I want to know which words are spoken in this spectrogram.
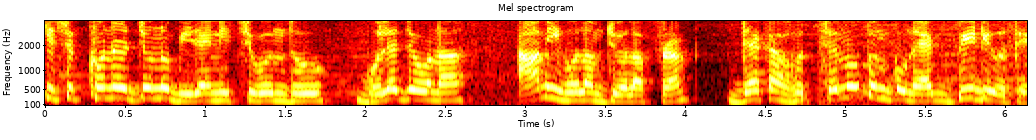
কিছুক্ষণের জন্য বিদায় নিচ্ছি বন্ধু। ভুলে যেও না, আমি হলাম জোলাফরান। দেখা হচ্ছে নতুন কোনো এক ভিডিওতে।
